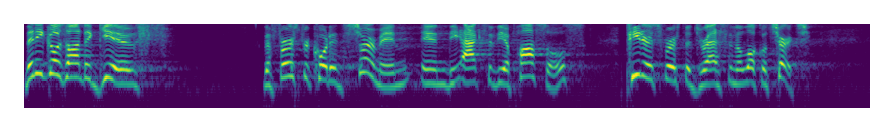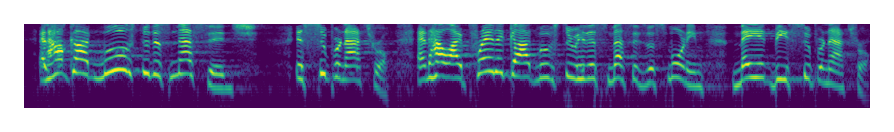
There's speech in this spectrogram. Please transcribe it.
Then he goes on to give the first recorded sermon in the Acts of the Apostles, Peter's first address in the local church. And how God moves through this message is supernatural. And how I pray that God moves through this message this morning, may it be supernatural.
